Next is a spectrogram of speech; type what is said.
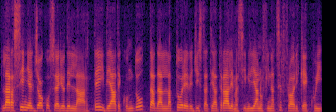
la rassegna Il gioco serio dell'arte, ideata e condotta dall'attore e regista teatrale Massimiliano Finazzer-Flori che è qui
